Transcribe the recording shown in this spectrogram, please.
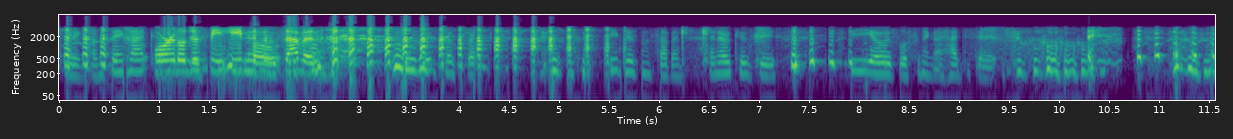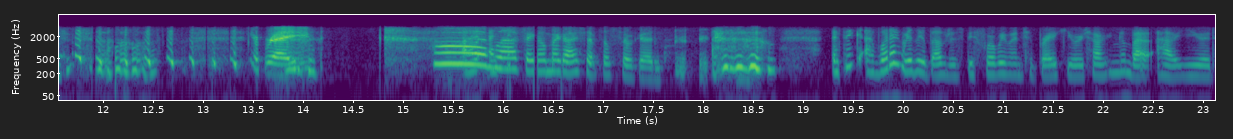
kidding. I'm saying that. or it'll just be Hedonism Seven. That's right. Hedonism Seven. I know because the CEO is listening. I had to say it. right. Oh, I'm I, I laughing. oh my gosh, that feels so good. I think uh, what I really loved was before we went to break, you were talking about how you had,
